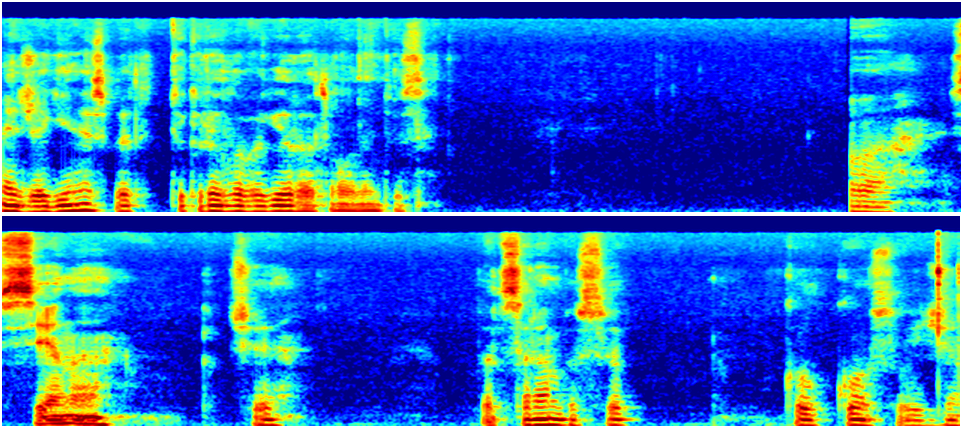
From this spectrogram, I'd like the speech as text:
Medžiaginis, bet tikrai labai gerai atrodantis. Va, siena, čia pats rambas su kulkosvaidžiu.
